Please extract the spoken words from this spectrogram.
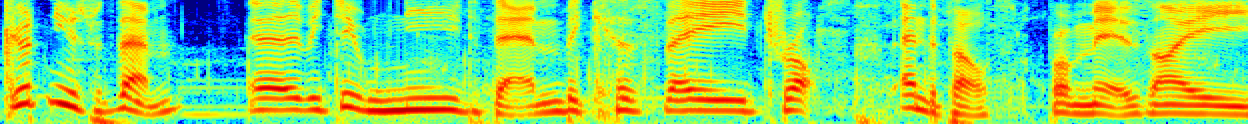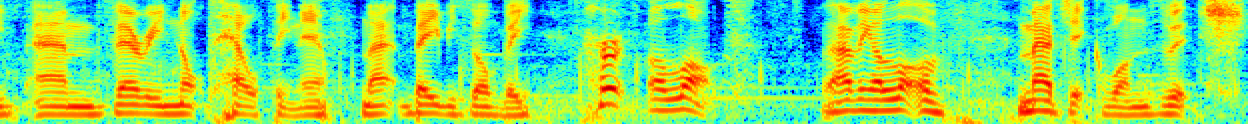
good news with them, uh, we do need them because they drop ender pearls. Problem is, I am very not healthy now. That baby zombie hurt a lot. Having a lot of magic ones, which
